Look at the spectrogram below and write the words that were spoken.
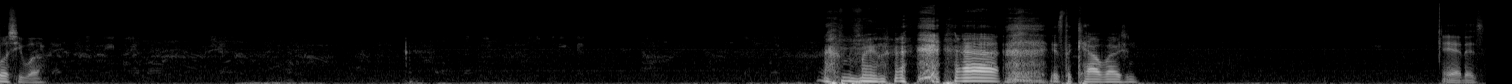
Course you were. it's the cow version. Yeah, it is.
